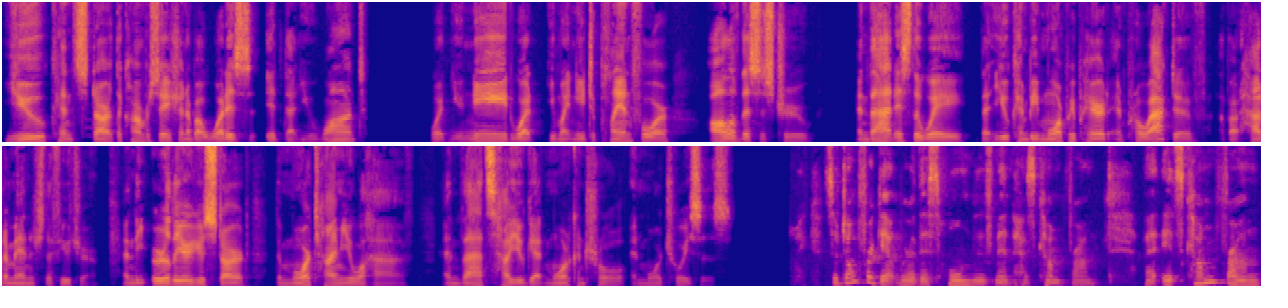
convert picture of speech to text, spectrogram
You can start the conversation about what is it that you want, what you need, what you might need to plan for. All of this is true. And that is the way that you can be more prepared and proactive about how to manage the future. And the earlier you start, the more time you will have. And that's how you get more control and more choices. So don't forget where this whole movement has come from. Uh, it's come from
